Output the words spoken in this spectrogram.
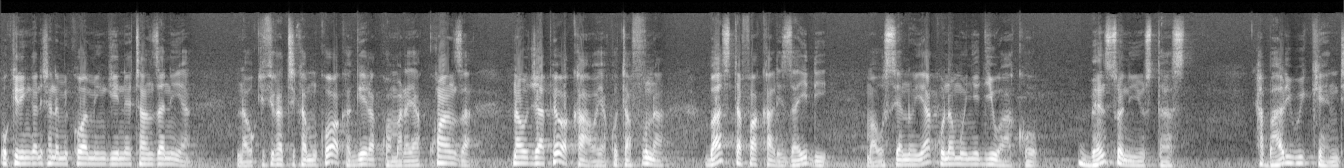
ukilinganisha na mikoa mingine Tanzania. Na ukifika katika mkoa wa Kagera kwa mara ya kwanza na ujapewa kawa ya kutafuna, basi tafakari zaidi mahusiano yako na mwenyeji wako. Benson Eustace, Habari Weekend.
